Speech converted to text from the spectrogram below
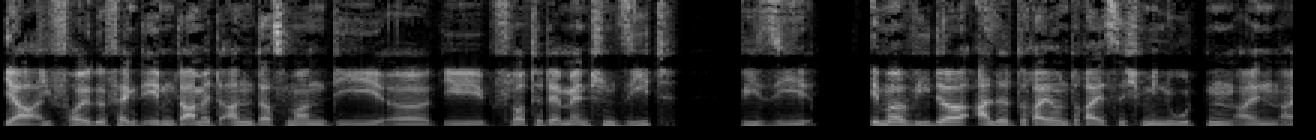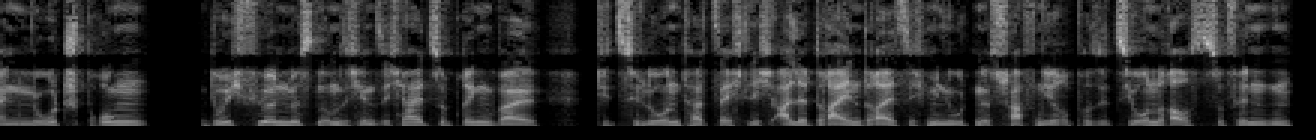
Ja, die Folge fängt eben damit an, dass man die, äh, die Flotte der Menschen sieht, wie sie immer wieder alle 33 Minuten einen, einen Notsprung durchführen müssen, um sich in Sicherheit zu bringen, weil die Zylonen tatsächlich alle 33 Minuten es schaffen, ihre Position rauszufinden.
